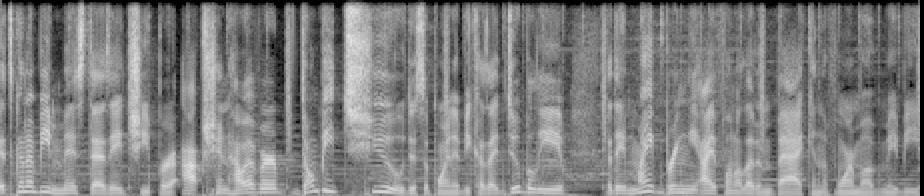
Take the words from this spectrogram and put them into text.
it's gonna be missed as a cheaper option. However, don't be too disappointed because I do believe that they might bring the iPhone 11 back in the form of maybe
